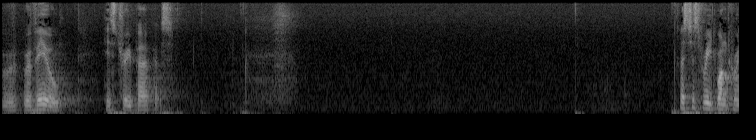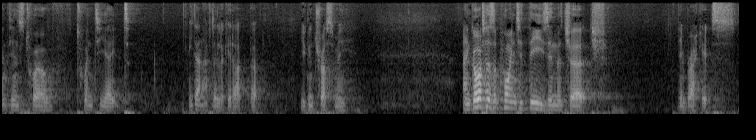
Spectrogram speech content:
re- reveal his true purpose. Let's just read 1 Corinthians 12 28. You don't have to look it up, but you can trust me. And God has appointed these in the church, in brackets,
